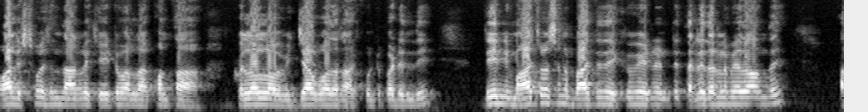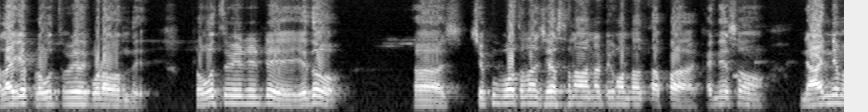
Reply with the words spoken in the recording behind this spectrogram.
వాళ్ళు ఇష్టం వచ్చిన దాంట్లో చేయటం వల్ల కొంత పిల్లల్లో విద్యా బోధన కుంటుపడింది. దీన్ని మార్చవలసిన బాధ్యత ఎక్కువగా ఏంటంటే తల్లిదండ్రుల మీద ఉంది. అలాగే ప్రభుత్వం మీద కూడా ఉంది. ప్రభుత్వం ఏంటంటే ఏదో చెప్పుపోతున్నాం చేస్తున్నాం అన్నట్టుగా ఉండదు తప్ప కనీసం నాణ్యం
